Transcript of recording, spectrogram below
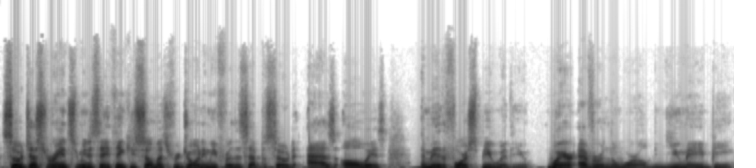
So it just remains for me to say thank you so much for joining me for this episode as always and may the force be with you wherever in the world you may be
